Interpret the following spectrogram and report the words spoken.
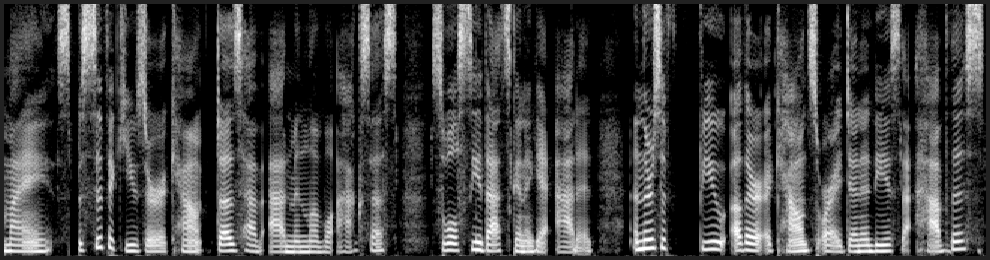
my specific user account does have admin level access, so we'll see that's going to get added. And there's a few other accounts or identities that have this.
